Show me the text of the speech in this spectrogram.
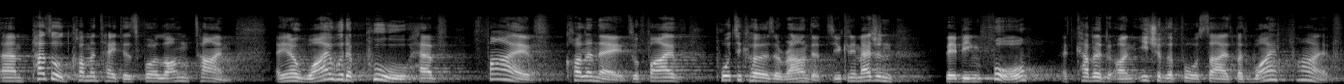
um, puzzled commentators for a long time. You know, why would a pool have five colonnades or five porticos around it? You can imagine there being four, it covered on each of the four sides, but why five?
